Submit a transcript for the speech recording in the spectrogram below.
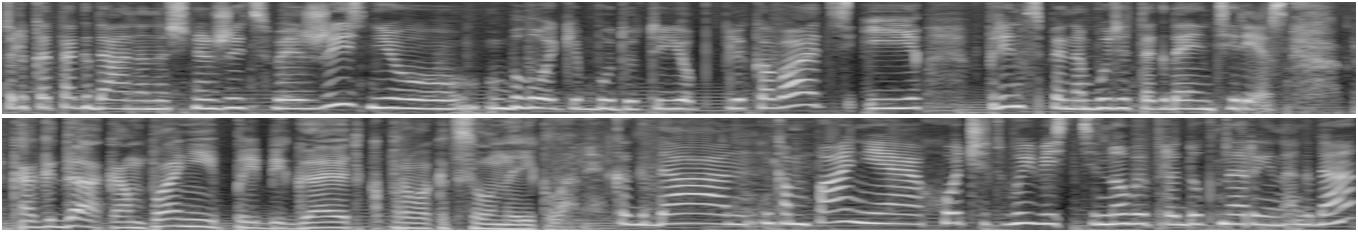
Только тогда она начнет жить своей жизнью, блоги будут ее публиковать, и, в принципе, она будет тогда интересна. Когда компании прибегают к провокационной рекламе? Когда компания хочет вывести новый продукт на рынок, да,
